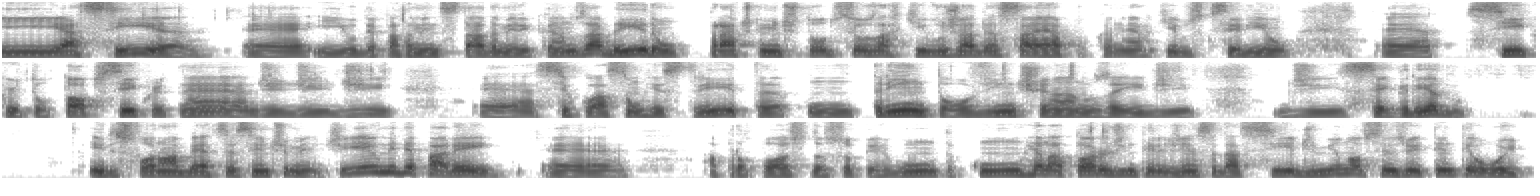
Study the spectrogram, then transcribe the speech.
e a CIA é, e o Departamento de Estado americanos abriram praticamente todos os seus arquivos já dessa época, né? arquivos que seriam é, secret ou top secret, né? de, de, de é, circulação restrita, com 30 ou 20 anos aí de, de segredo, eles foram abertos recentemente. E eu me deparei, é, a propósito da sua pergunta, com um relatório de inteligência da CIA de 1988,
